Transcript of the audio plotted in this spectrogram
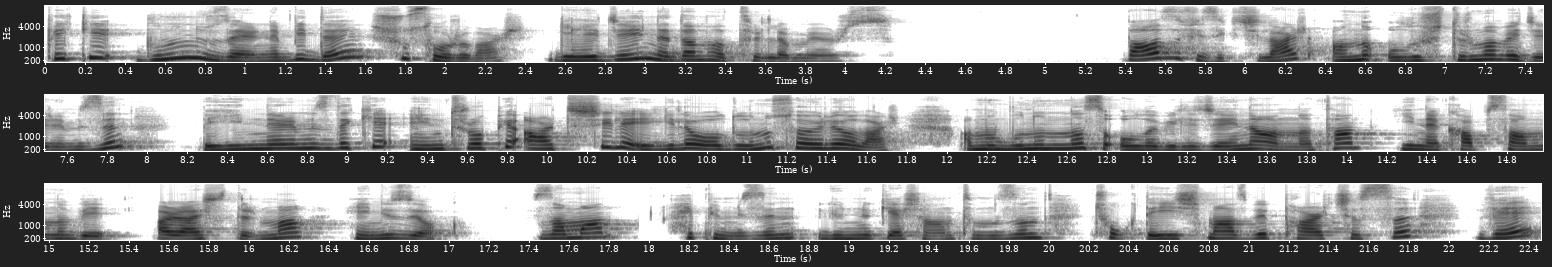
Peki bunun üzerine bir de şu soru var. Geleceği neden hatırlamıyoruz? Bazı fizikçiler anı oluşturma becerimizin beyinlerimizdeki entropi artışı ile ilgili olduğunu söylüyorlar. Ama bunun nasıl olabileceğini anlatan yine kapsamlı bir araştırma henüz yok. Zaman hepimizin günlük yaşantımızın çok değişmez bir parçası ve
